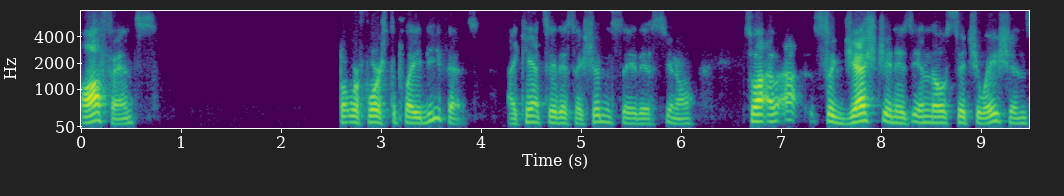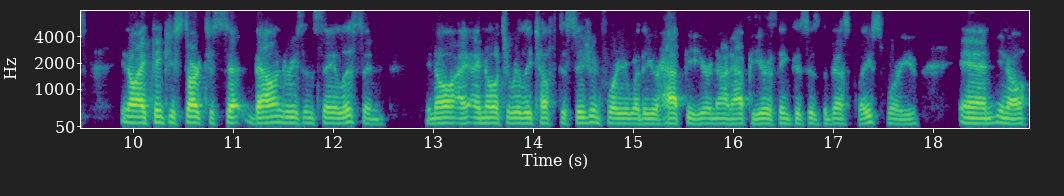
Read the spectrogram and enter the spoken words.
offense. But we're forced to play defense. I can't say this i shouldn't say this you know so uh, suggestion is in those situations, you know, I think you start to set boundaries and say, listen, you know, I, I, know it's a really tough decision for you, whether you're happy here or not happy here, think this is the best place for you. And, you know,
